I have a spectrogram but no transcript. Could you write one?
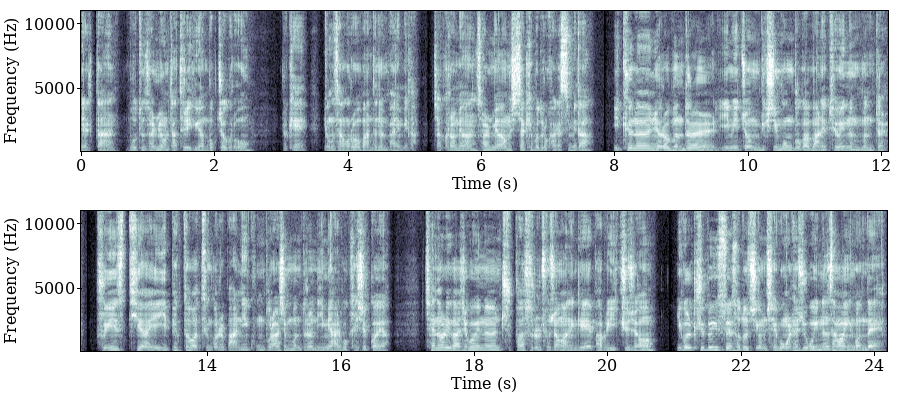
네, 일단 모든 설명을 다 드리기 위한 목적으로 이렇게 영상으로 만드는 바입니다. 자, 그러면 설명 시작해 보도록 하겠습니다. EQ는 여러분들 이미 좀 믹싱 공부가 많이 되어 있는 분들, VSTI 이펙터 같은 거를 많이 공부를 하신 분들은 이미 알고 계실 거예요. 채널이 가지고 있는 주파수를 조정하는 게 바로 EQ죠. 이걸 큐베이스에서도 지금 제공을 해주고 있는 상황인 건데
